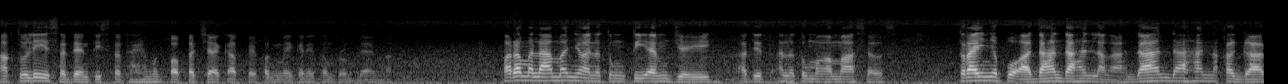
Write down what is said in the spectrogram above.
Actually, sa dentista tayo magpapacheck up eh pag may ganitong problema. Para malaman nyo ano tong TMJ at it, ano tong mga muscles, try nyo po ah, dahan-dahan lang ah, dahan-dahan na kagat,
